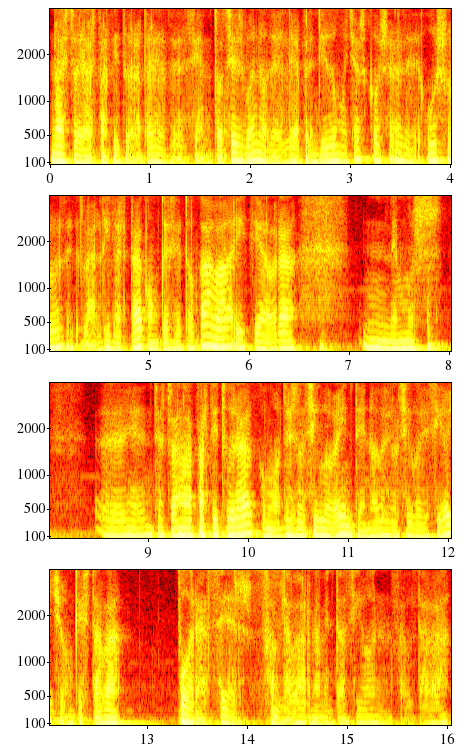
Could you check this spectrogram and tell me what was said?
No historia de las partituras, la interpretación. Entonces, bueno, de he aprendido muchas cosas, de usos, de la libertad con que se tocaba y que ahora mm, hemos eh, interpretado la partitura como desde el siglo XX, no desde el siglo XVIII, aunque estaba por hacer. Faltaba ornamentación, faltaba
